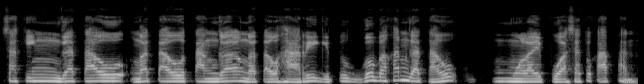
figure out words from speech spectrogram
saking nggak tahu nggak tahu tanggal nggak tahu hari gitu gue bahkan nggak tahu mulai puasa itu kapan.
